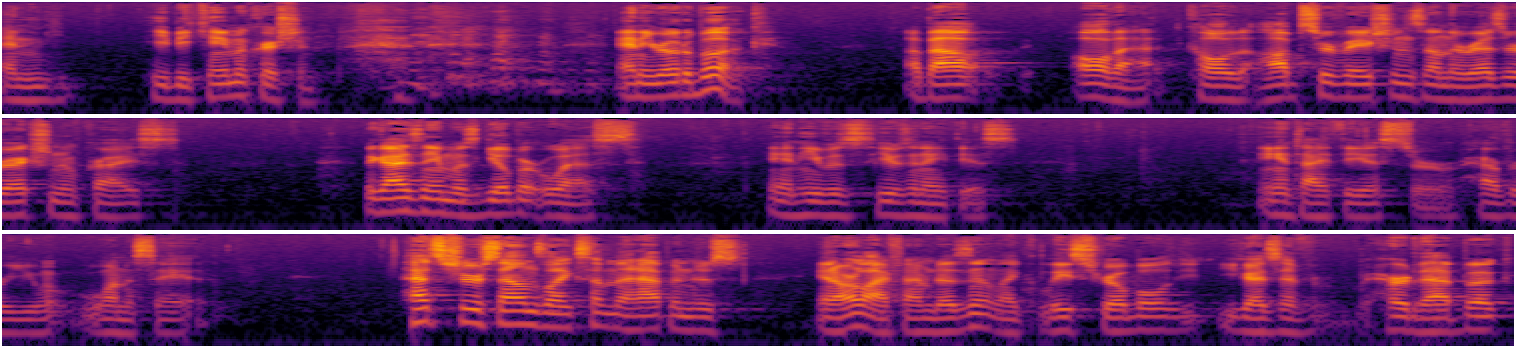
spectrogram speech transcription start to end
and he became a Christian. and he wrote a book about all that called Observations on the Resurrection of Christ. The guy's name was Gilbert West, and he was he was an atheist, anti-theist, or however you want to say it. That sure sounds like something that happened just in our lifetime, doesn't it? Like Lee Strobel, you guys have heard of that book,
